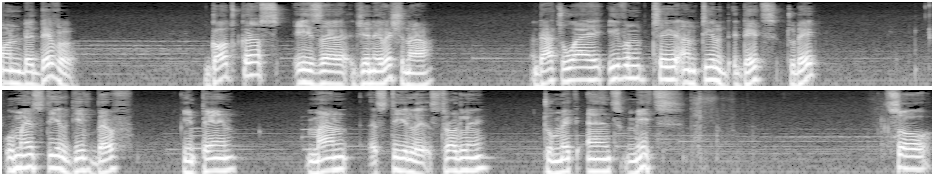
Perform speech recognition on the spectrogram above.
on the devil. God's curse is uh, generational that's why even till, until date today, women still give birth in pain, man still struggling to make ends meet. So,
